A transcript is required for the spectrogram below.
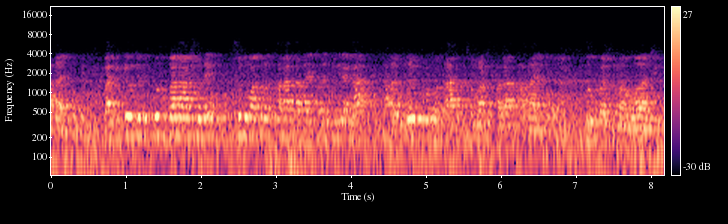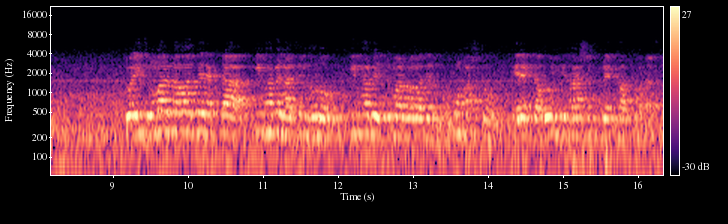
আদায় হবে। বাকি কেউ যদি খুতবা না শুনে, শুধুমাত্র সালাত আদায় করে দুই রাকাত, তাহলে পরিপূর্ণ তার জুমার সালাত আদায় হবে না। খুতবা শোনা ওয়াজিব। তো এই জুমার নামাজের একটা কীভাবে নাজিল হলো, কীভাবে জুমার নামাজের হুকুম আসলো, এর একটা ঐতিহাসিক প্রেক্ষাপট আছে।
